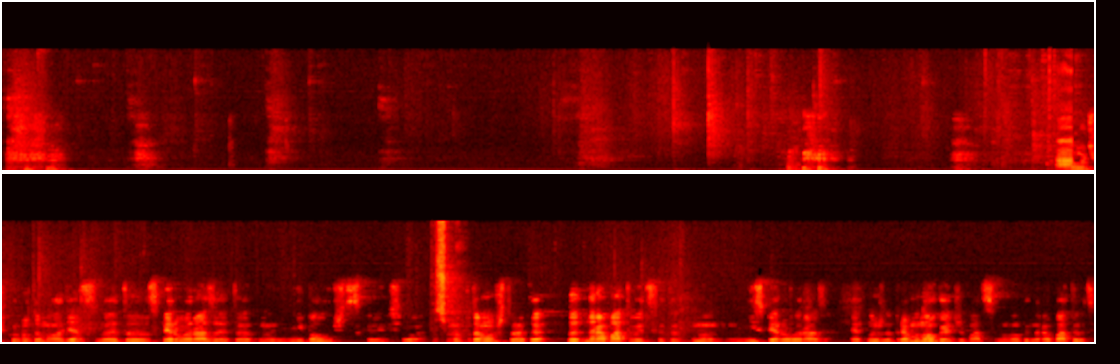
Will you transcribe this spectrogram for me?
А, Очень круто, молодец, но это с первого раза это ну, не получится, скорее всего. Почему? Ну, потому что это, ну, это нарабатывается это, ну, не с первого раза. Это нужно прям много отжиматься, много нарабатывать.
